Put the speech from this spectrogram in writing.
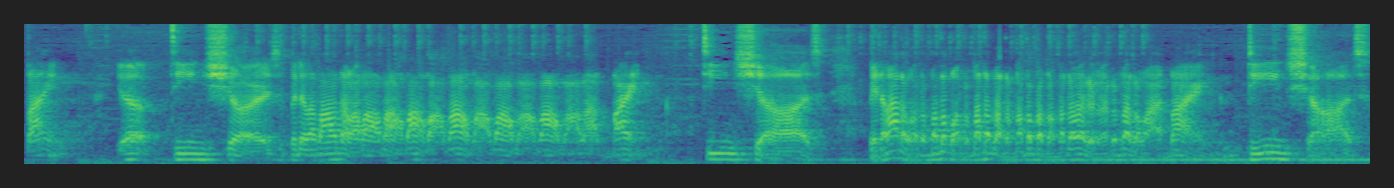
Bang. Yup, Dean Shards. Bang. Dean Shards. Bang. Dean Shards.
